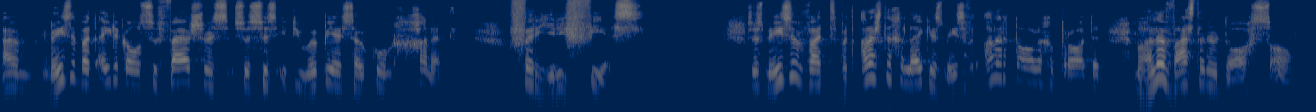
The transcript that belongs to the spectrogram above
Um mense wat eintlik al so ver soos soos soos Ethiopië sou kon gaan het vir hierdie fees. Soos mense wat wat anders te gelyk is, mense wat ander tale gepraat het, maar hulle was dan nou daar saam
